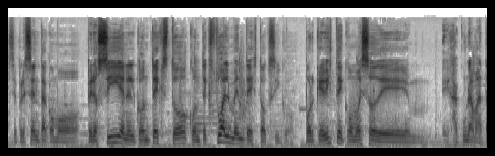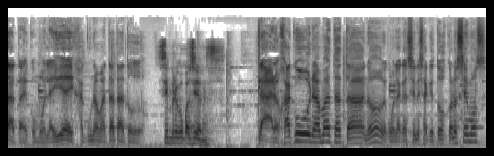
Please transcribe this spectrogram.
se presenta como. Pero sí en el contexto, contextualmente es tóxico. Porque viste como eso de eh, Hakuna Matata, como la idea de Hakuna Matata a todo. Sin preocupaciones. Claro, Hakuna Matata, ¿no? Como la canción esa que todos conocemos.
